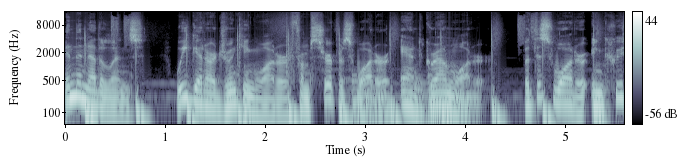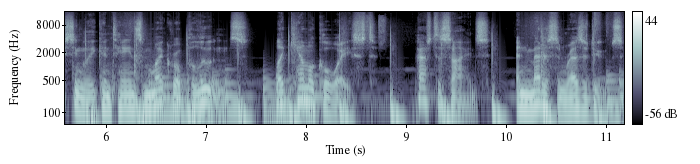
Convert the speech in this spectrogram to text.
In the Netherlands, we get our drinking water from surface water and groundwater. But this water increasingly contains micropollutants, like chemical waste, pesticides, and medicine residues.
